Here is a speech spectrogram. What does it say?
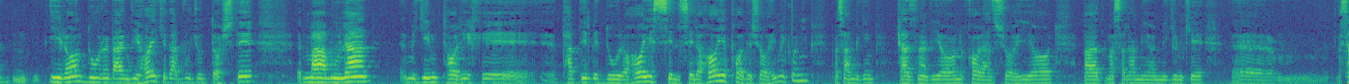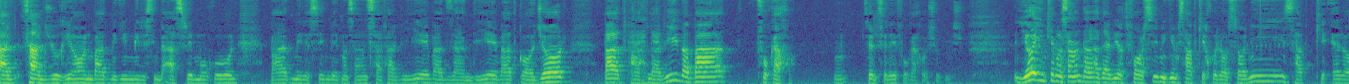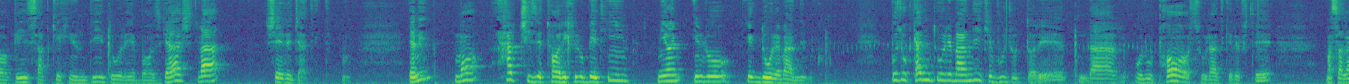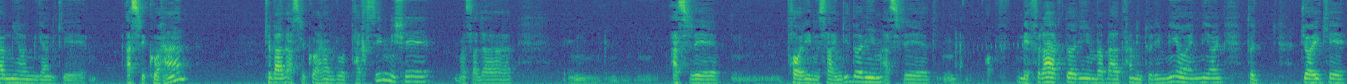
ایران دوره بندی هایی که در وجود داشته معمولا میگیم تاریخ تبدیل به دوره های سلسله های پادشاهی می‌کنیم. مثلا میگیم غزنویان خارزشاهیان. بعد مثلا میان میگیم که سلجوقیان. بعد میگیم می‌رسیم به عصر مغول. بعد می‌رسیم به مثلا صفویه بعد زندیه بعد قاجار بعد پهلوی و بعد فقها. سلسله فقها شد میشه. یا اینکه مثلا در ادبیات فارسی میگیم سبک خراسانی سبک عراقی سبک هندی دوره بازگشت و شعر جدید. یعنی ما هر چیز تاریخی رو بدیم میایم این رو یک دوره بندی می‌کنیم. بزرگترین دوره بندی که وجود داره در اروپا صورت گرفته مثلا میان میگن که عصر کهن که بعد عصر کهن رو تقسیم میشه. مثلا عصر پارین سنگی داریم عصر مفرق داریم و بعد همینطوری میایم میایم تا جایی که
